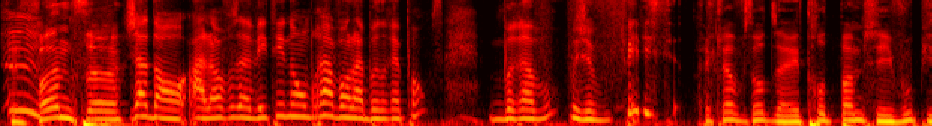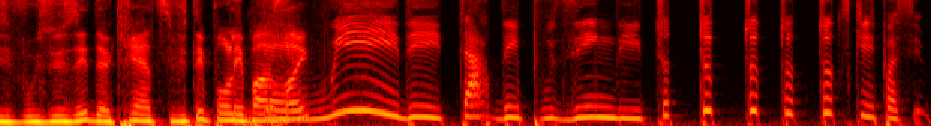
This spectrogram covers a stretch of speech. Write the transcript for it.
c'est hum. fun ça. J'adore. Alors, vous avez été nombreux à avoir la bonne réponse. Bravo, je vous félicite. Fait que là, vous autres, vous avez trop de pommes chez vous, puis vous usez de créativité pour les passer. Ben oui, des tartes, des puddings, des tout, tout, tout, tout, tout ce qui est possible.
